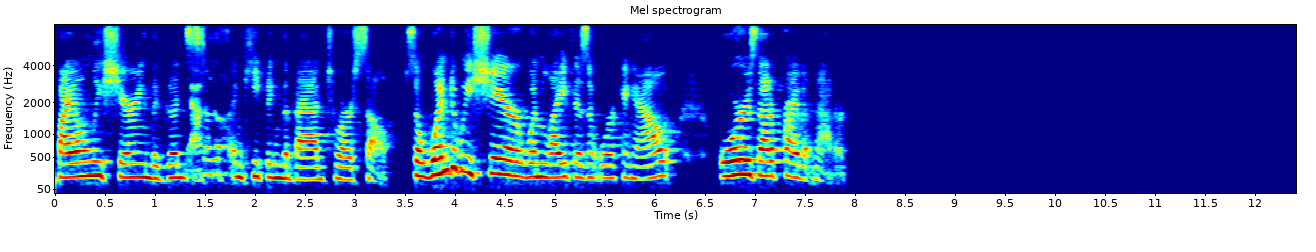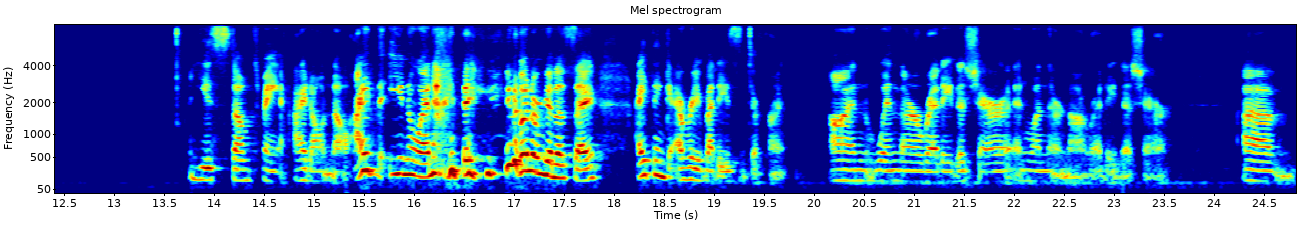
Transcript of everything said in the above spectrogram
By only sharing the good yeah. stuff and keeping the bad to ourselves. So when do we share when life isn't working out or is that a private matter? You stumped me. I don't know. I th- you know what I think you know what I'm going to say? I think everybody's different on when they're ready to share and when they're not ready to share. Um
